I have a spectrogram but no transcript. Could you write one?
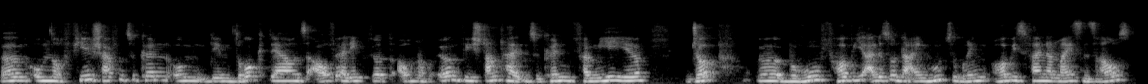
ähm, um noch viel schaffen zu können, um dem Druck, der uns auferlegt wird, auch noch irgendwie standhalten zu können. Familie, Job, äh, Beruf, Hobby, alles unter einen Hut zu bringen. Hobbys fallen dann meistens raus,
